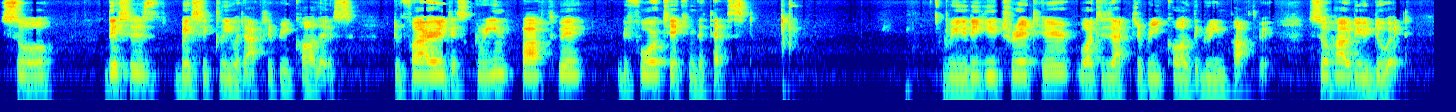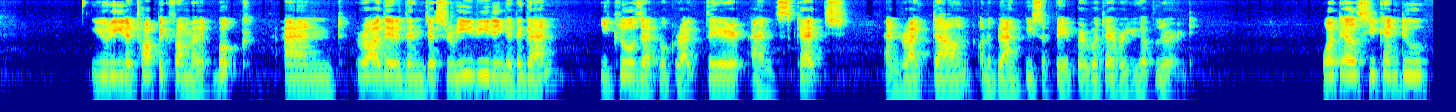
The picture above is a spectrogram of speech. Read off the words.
So this is basically what active recall is, to fire this green pathway before taking the test. We reiterate here what is active recall, the green pathway. So how do you do it? You read a topic from a book and rather than just rereading it again, you close that book right there and sketch and write down on a blank piece of paper whatever you have learned. What else you can do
